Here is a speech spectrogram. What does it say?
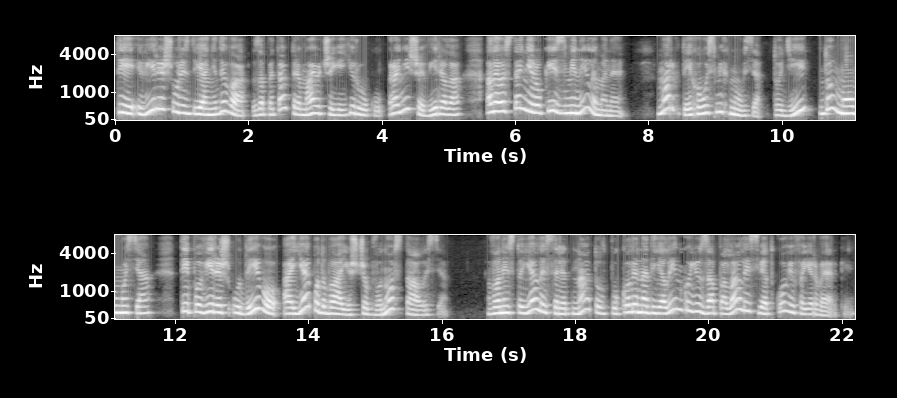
ти віриш у різдвяні дива? запитав, тримаючи її руку. Раніше вірила, але останні роки змінили мене. Марк тихо усміхнувся. Тоді домовмося. Ти повіриш у диво, а я подбаю, щоб воно сталося. Вони стояли серед натовпу, коли над ялинкою запалали святкові феєрверки.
